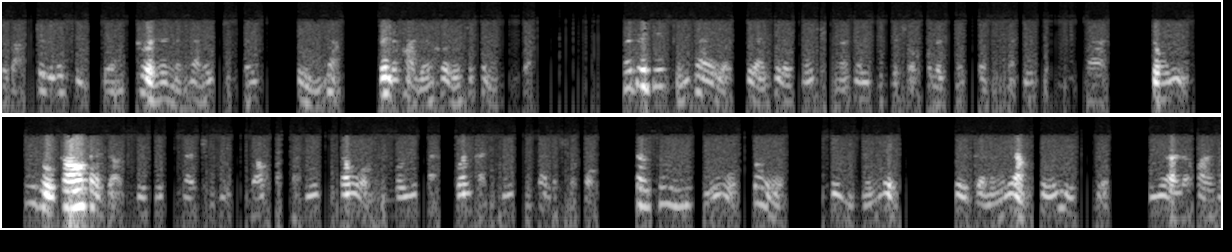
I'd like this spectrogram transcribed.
对吧？这个都是人个人能量的体征不一样，所以的话，人和人是不能比的。那这些存在有自然界的天使呢，他们其实守护的天使的能量就是三中立，密度高代表这些存在频率比较缓慢，因此当我们由于感官感知存在的时候，像生于植物、动物，是以人类这个能量作为密次，因而的话呢，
